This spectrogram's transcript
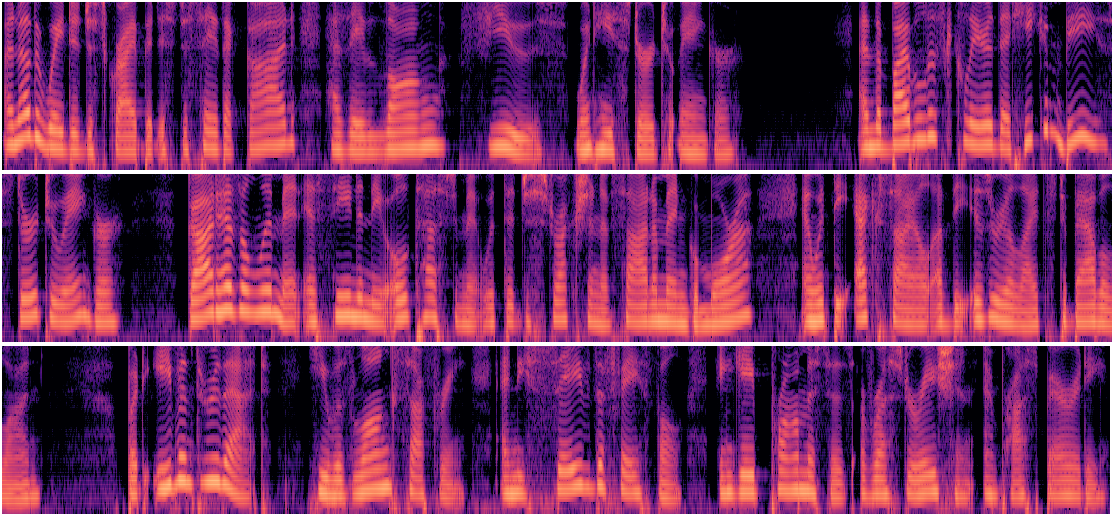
Another way to describe it is to say that God has a long fuse when he's stirred to anger. And the Bible is clear that he can be stirred to anger. God has a limit, as seen in the Old Testament with the destruction of Sodom and Gomorrah and with the exile of the Israelites to Babylon. But even through that, he was long suffering, and he saved the faithful and gave promises of restoration and prosperity.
